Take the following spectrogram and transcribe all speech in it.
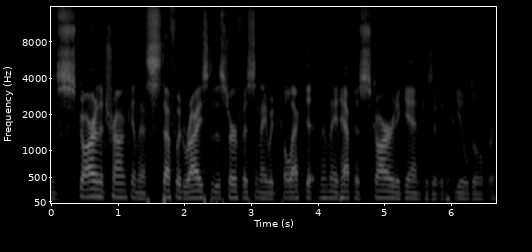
Would scar the trunk, and the stuff would rise to the surface, and they would collect it, and then they'd have to scar it again because it would have healed over.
